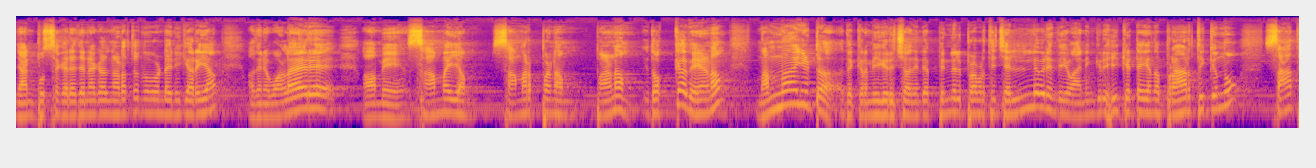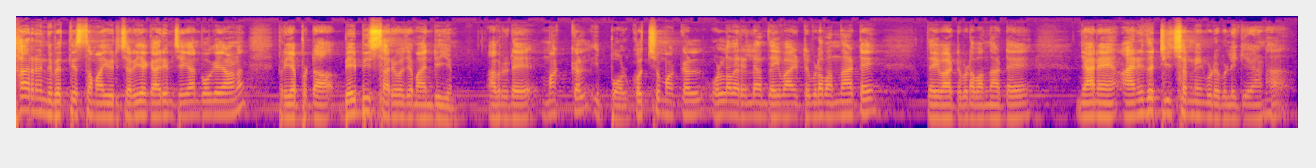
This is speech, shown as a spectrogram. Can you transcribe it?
ഞാൻ പുസ്തകരചനകൾ നടത്തുന്നതുകൊണ്ട് എനിക്കറിയാം. അതിന് വളരെ ആമേ സമയം സമർപ്പണം പണം ഇതൊക്കെ വേണം. നന്നായിട്ട് അത് ക്രമീകരിച്ചു അതിന്റെ പിന്നിൽ പ്രവർത്തിച്ച് എല്ലാവരും ദൈവം അനുഗ്രഹിക്കട്ടെ എന്ന് പ്രാർത്ഥിക്കുന്നു. സാധാരണ ഇന്ന് വ്യത്യസ്തമായ ഒരു ചെറിയ കാര്യം ചെയ്യാൻ പോകുകയാണ്. പ്രിയപ്പെട്ട ബേബി സരോജമാന്റെയും അവരുടെ മക്കൾ ഇപ്പോൾ കൊച്ചുമക്കൾ ഉള്ളവരെല്ലാം ദയവായിട്ട് ഇവിടെ വന്നാട്ടെ. ദയവായിട്ട് ഇവിടെ വന്നാട്ടെ. ഞാൻ അനിത ടീച്ചറിനെയും കൂടെ വിളിക്കുകയാണ്.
